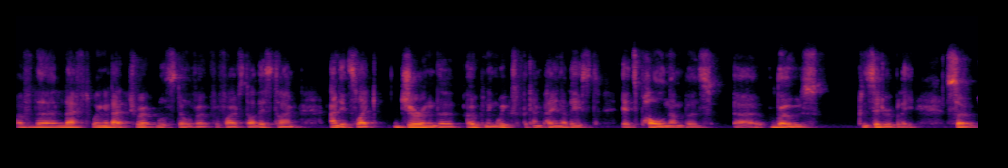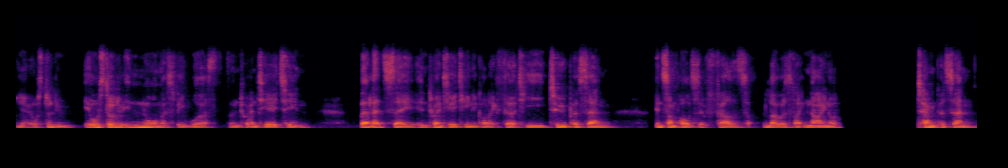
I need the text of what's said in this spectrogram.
of the left wing electorate will still vote for five star this time. And it's like during the opening weeks of the campaign, at least, its poll numbers uh, rose considerably. So you know it will still do it will still do enormously worse than 2018. But let's say in 2018 it got like 32 percent. In some polls it fell as low as like nine or 10 percent,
